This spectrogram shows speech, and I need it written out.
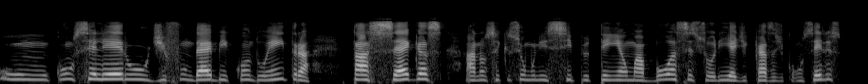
Um conselheiro de Fundeb, quando entra, tá cegas, a não ser que o seu município tenha uma boa assessoria de casa de conselhos.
